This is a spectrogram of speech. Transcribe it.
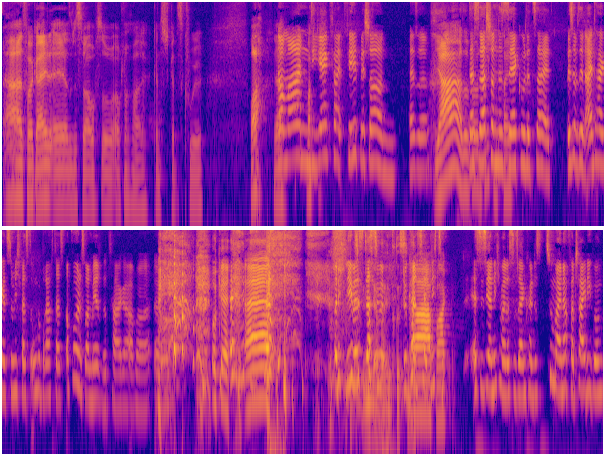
Ah, voll geil, ey. Also das war auch so, auch nochmal ganz, ganz cool. Boah, ja. Oh Mann, Mach die Gang fehlt mir schon. Also, ja, also das war schon eine Zeit. sehr coole Zeit. Bis auf den einen Tag, als du mich fast umgebracht hast. Obwohl, es waren mehrere Tage, aber. Ähm, okay. äh. Und ich liebe es, dass du. Du kannst ah, halt nicht. Zu, es ist ja nicht mal, dass du sagen könntest, zu meiner Verteidigung.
